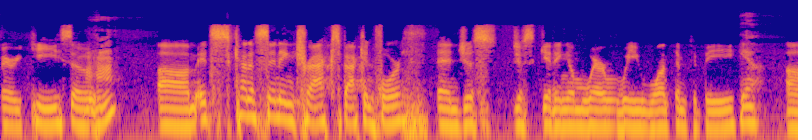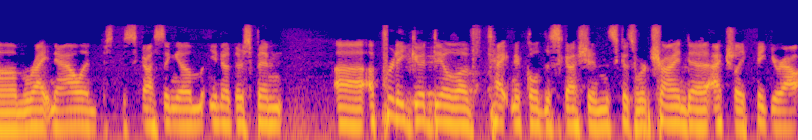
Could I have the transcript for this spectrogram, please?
very key. So. Um, it's kind of sending tracks back and forth and just just getting them where we want them to be Yeah. um, right now and just discussing them. You know, there's been uh, a pretty good deal of technical discussions because we're trying to actually figure out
